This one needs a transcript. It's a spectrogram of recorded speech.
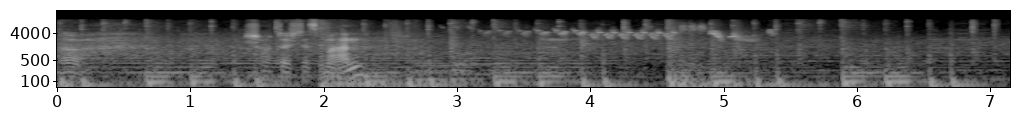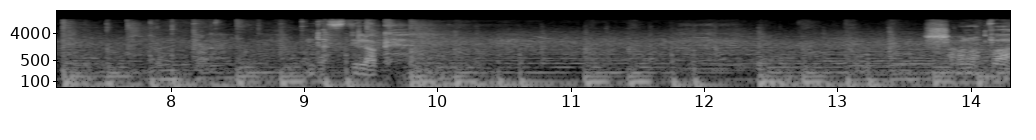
So, schaut euch das mal an. Und das ist die Lok. Schauen, ob wir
